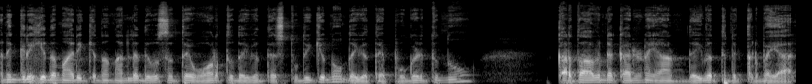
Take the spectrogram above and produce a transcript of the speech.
അനുഗ്രഹീതമായിരിക്കുന്ന നല്ല ദിവസത്തെ ഓർത്ത് ദൈവത്തെ സ്തുതിക്കുന്നു ദൈവത്തെ പുകഴ്ത്തുന്നു. കർത്താവിന്റെ കരുണയാൽ ദൈവത്തിന്റെ കൃപയാൽ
